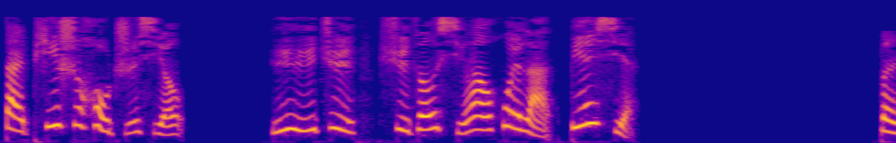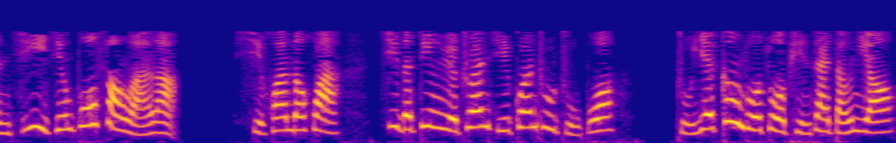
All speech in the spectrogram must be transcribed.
待批示后执行。余余句续增刑案汇览编写。本集已经播放完了，喜欢的话记得订阅专辑，关注主播。主页更多作品在等你哦。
